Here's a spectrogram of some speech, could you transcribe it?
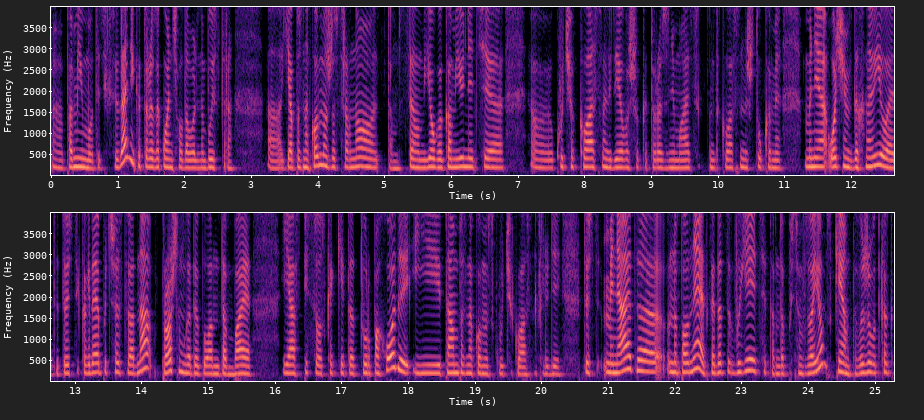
э, помимо вот этих свиданий, которые закончила довольно быстро, а, я познакомилась же все равно там с целым йога-комьюнити, э, куча классных девушек, которые занимаются какими-то классными штуками. Мне очень вдохновило это. То есть, когда я путешествую одна, в прошлом году я была на Тамбае, я вписывалась в какие-то турпоходы, и там познакомилась с кучей классных людей. То есть меня это наполняет, когда вы едете, там, допустим, вдвоем с кем-то, вы же вот как,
